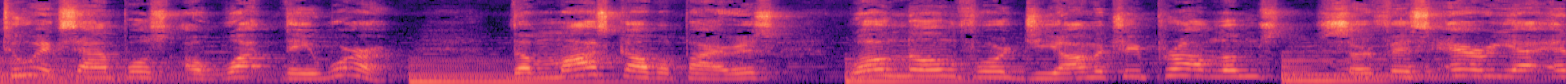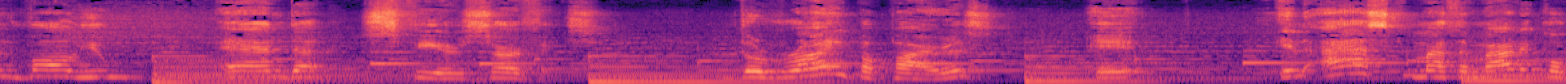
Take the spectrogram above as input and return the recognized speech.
two examples of what they were. The Moscow Papyrus, well known for geometry problems, surface area and volume, and sphere surface. The Rhind Papyrus, it, it asks mathematical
